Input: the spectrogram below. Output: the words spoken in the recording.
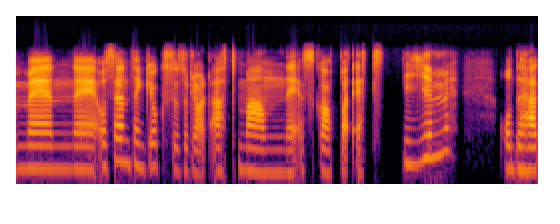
men eh, och sen tänker jag också såklart att man eh, skapar ett team och det här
